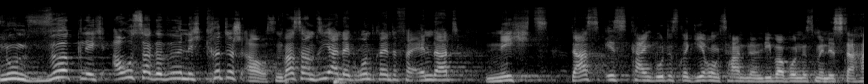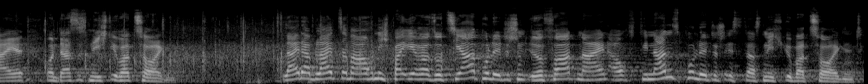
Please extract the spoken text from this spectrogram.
nun wirklich außergewöhnlich kritisch aus. Und was haben Sie an der Grundrente verändert? Nichts. Das ist kein gutes Regierungshandeln, lieber Bundesminister Heil, und das ist nicht überzeugend. Leider bleibt es aber auch nicht bei Ihrer sozialpolitischen Irrfahrt. Nein, auch finanzpolitisch ist das nicht überzeugend.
